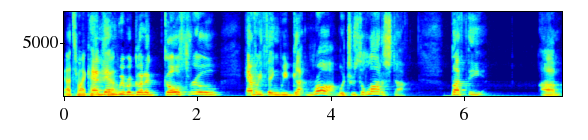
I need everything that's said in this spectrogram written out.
That's my kind And then show. we were going to go through everything we'd gotten wrong, which was a lot of stuff. But the um,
